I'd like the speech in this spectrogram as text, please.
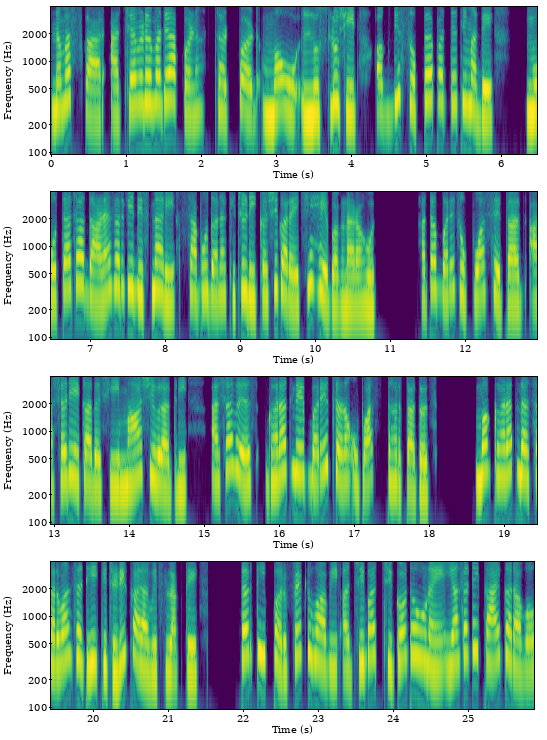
नमस्कार. आजच्या व्हिडिओमध्ये आपण झटपट मऊ लुसलुशीत अगदी सोप्या पद्धतीमध्ये मोत्याच्या दाण्यासारखी दिसणारी साबुदाणा खिचडी कशी करायची हे बघणार आहोत. आता बरेच उपवास येतात. आषाढी एकादशी महाशिवरात्री अशा वेळेस घरातले बरेच जण उपवास धरतातच. मग घरातल्या सर्वांसाठी खिचडी करावीच लागते. तर ती परफेक्ट व्हावी अजिबात चिकट होऊ नये यासाठी काय करावं?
